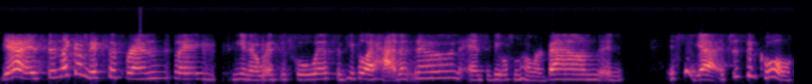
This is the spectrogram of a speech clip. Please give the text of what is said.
yeah. It's been like a mix of friends I, you know, went to school with, some people I hadn't known, and some people from Homeward Bound, and it's yeah, it's just been cool.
